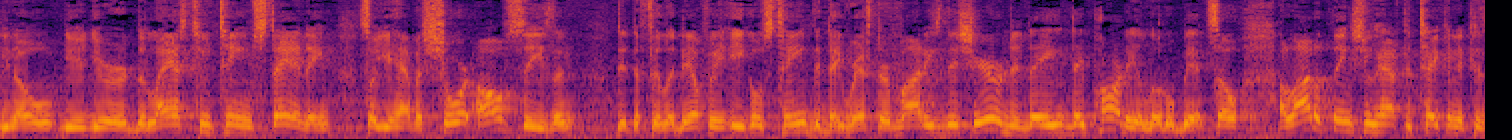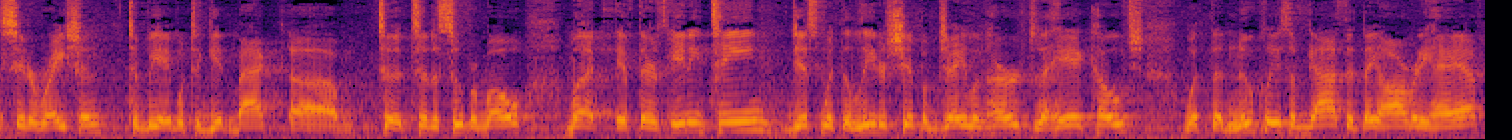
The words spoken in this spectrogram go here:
You know, you're the last two teams standing, so you have a short off season did the Philadelphia Eagles team, did they rest their bodies this year or did they, they party a little bit? So a lot of things you have to take into consideration to be able to get back um, to, to the Super Bowl. But if there's any team, just with the leadership of Jalen Hurts, the head coach, with the nucleus of guys that they already have,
